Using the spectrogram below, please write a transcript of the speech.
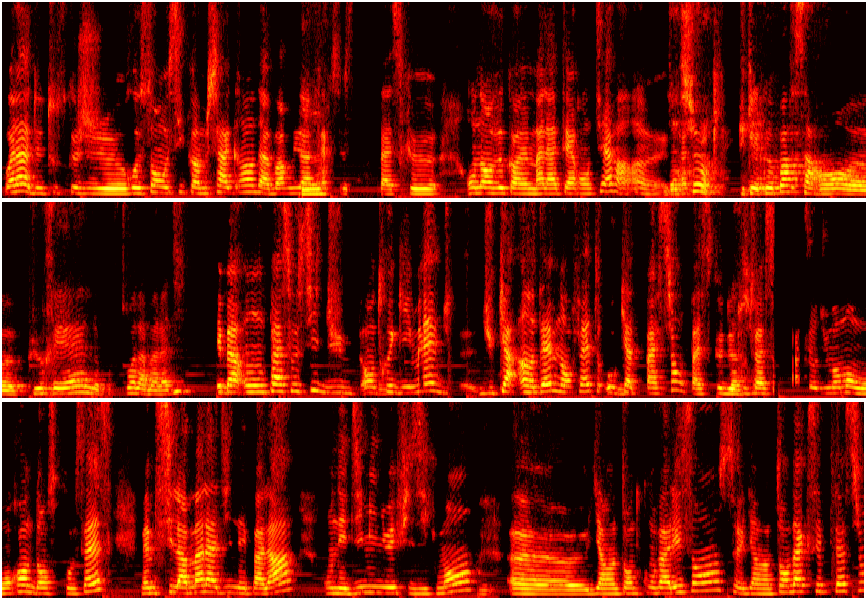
voilà, de tout ce que je ressens aussi comme chagrin d'avoir eu à faire ce parce que on en veut quand même à la terre entière. Hein, Bien sûr. Puis quelque part, ça rend plus réel pour toi la maladie. Eh ben, on passe aussi du entre guillemets du, cas indemne en fait au cas de patient. Parce que de toute façon à partir du moment où on rentre dans ce process, même si la maladie n'est pas là, on est diminué physiquement. Euh, il y a un temps de convalescence, il y a un temps d'acceptation.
